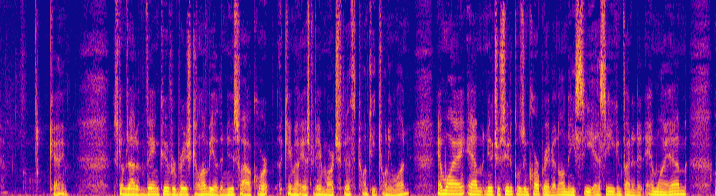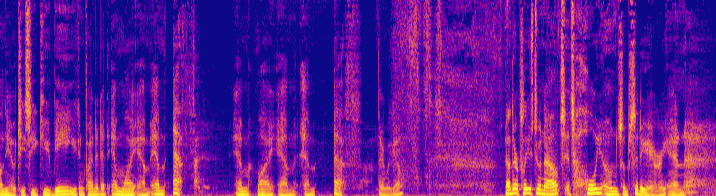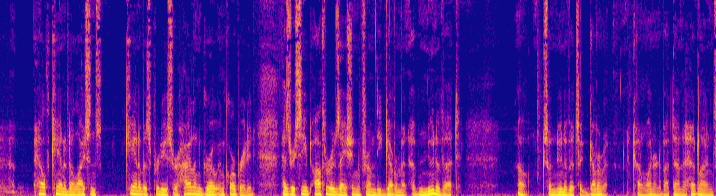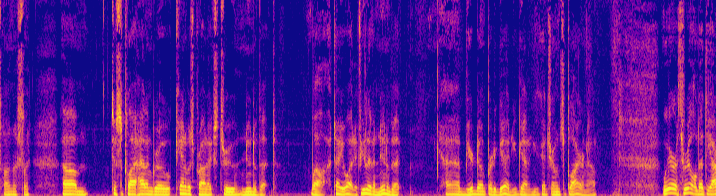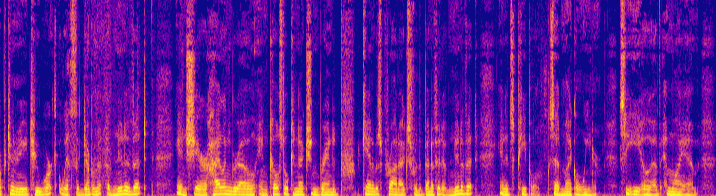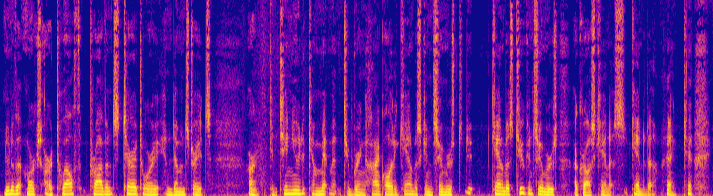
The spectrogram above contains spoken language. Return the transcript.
Okay. This comes out of Vancouver, British Columbia. The Newsfile Corp came out yesterday, March 5th, 2021. MYM Nutraceuticals Incorporated on the CSE. You can find it at MYM. On the OTCQB, you can find it at MYMMF. MYMMF. There we go. Now they're pleased to announce its wholly owned subsidiary and Health Canada licensed cannabis producer Highland Grow Incorporated has received authorization from the government of Nunavut. Oh, so Nunavut's a government. I'm kind of wondering about that in the headlines, honestly. Um, to supply Highland Grow cannabis products through Nunavut. Well, I tell you what, if you live in Nunavut, uh, you're doing pretty good. You got you got your own supplier now. We are thrilled at the opportunity to work with the government of Nunavut and share Highland Grow and Coastal Connection branded cannabis products for the benefit of Nunavut and its people, said Michael Weiner, CEO of MYM. Nunavut marks our 12th province territory and demonstrates our continued commitment to bring high quality cannabis consumers to, cannabis to consumers across Canada.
